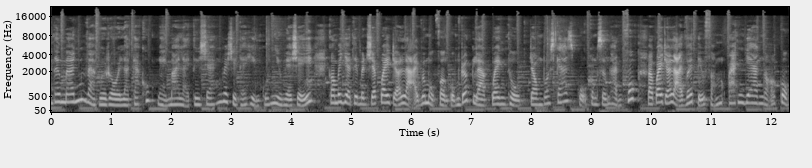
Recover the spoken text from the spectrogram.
Bạn thân mến và vừa rồi là ca khúc Ngày mai lại tươi sáng với sự thể hiện của nhiều nghệ sĩ. Còn bây giờ thì mình sẽ quay trở lại với một phần cũng rất là quen thuộc trong podcast của công xưởng hạnh phúc. Và quay trở lại với tiểu phẩm Oan gia ngõ cục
